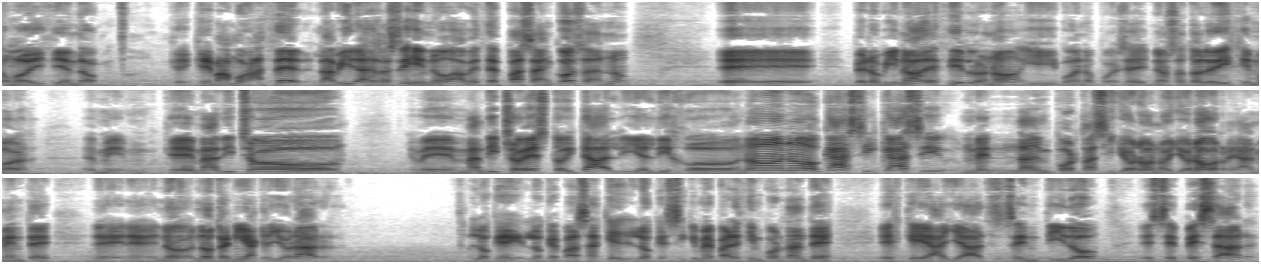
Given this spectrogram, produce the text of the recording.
como diciendo, ¿qué, vamos a hacer? La vida es así, ¿no? A veces pasan cosas, ¿no? Eh, pero vino a decirlo, ¿no? Y bueno, pues eh, nosotros le dijimos, eh, que me ha dicho me, han dicho esto y tal. Y él dijo, no, no, casi, casi. no importa si lloró o no lloró, realmente eh, eh, no, tenía que llorar. Lo que, lo que pasa es que lo que sí que me parece importante es que haya sentido ese pesar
